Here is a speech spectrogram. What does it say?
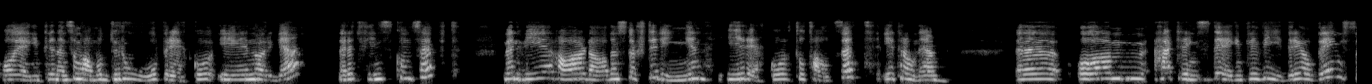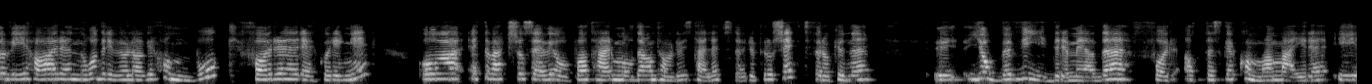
og, egentlig den som var med og dro opp Reko i Norge. Det er et finsk konsept. Men vi har da den største ringen i Reko totalt sett i Trondheim. Uh, og her trengs det egentlig videre jobbing, så vi har nå driver og lager håndbok for Reko-ringer. Og etter hvert så ser vi òg på at her må det antageligvis til et større prosjekt for å kunne jobbe videre med det for at det skal komme mer i,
